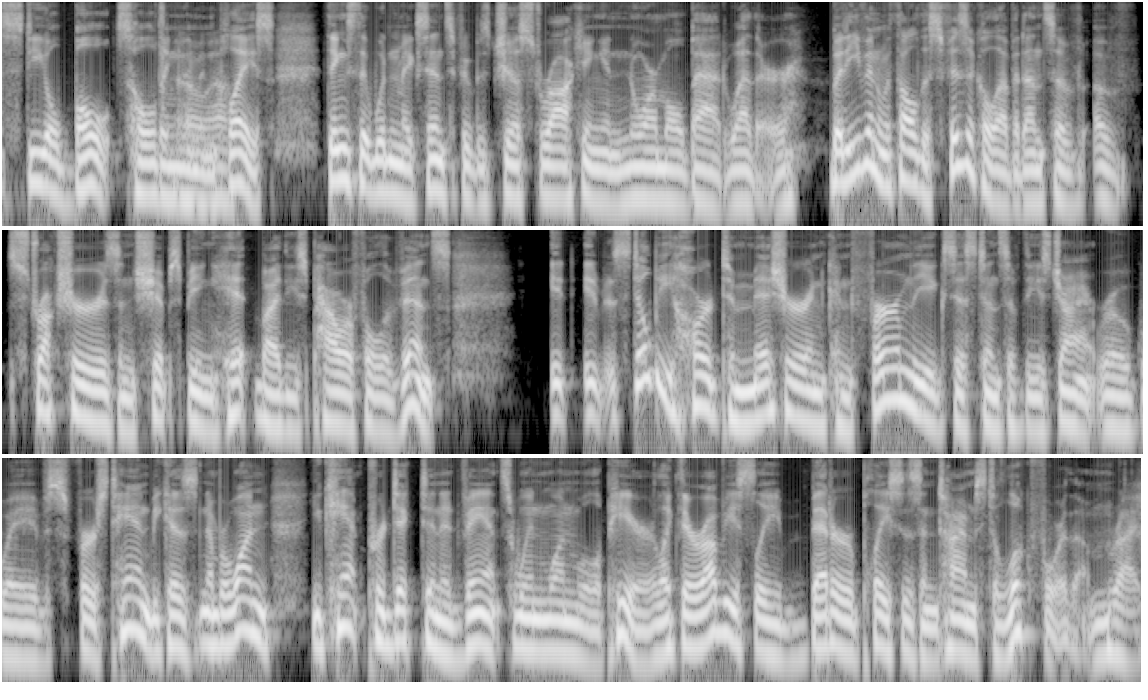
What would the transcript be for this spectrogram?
steel bolts holding them oh, in wow. place. Things that wouldn't make sense if it was just rocking in normal bad weather. But even with all this physical evidence of, of structures and ships being hit by these powerful events, it, it would still be hard to measure and confirm the existence of these giant rogue waves firsthand because, number one, you can't predict in advance when one will appear. Like, there are obviously better places and times to look for them. Right.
